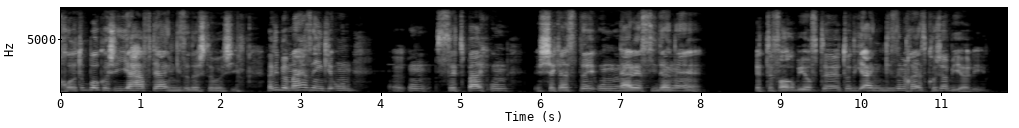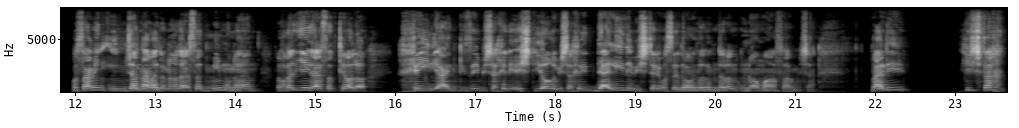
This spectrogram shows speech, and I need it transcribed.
خودتو بکشی یه هفته انگیزه داشته باشی. ولی به محض اینکه اون اون ستبک اون شکسته اون نرسیدن اتفاق بیفته تو دیگه انگیزه می‌خوای از کجا بیاری؟ واسه همین اینجا 99 درصد میمونن فقط یک درصد که حالا خیلی انگیزه بیشتر خیلی اشتیاق بیشتر خیلی دلیل بیشتری واسه ادامه دادن دارن اونا موفق میشن. ولی هیچ وقت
